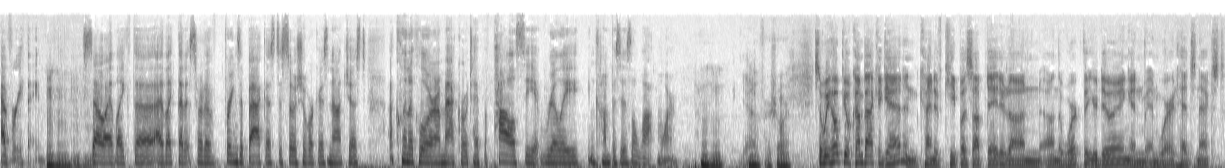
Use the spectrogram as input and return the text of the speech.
everything. Mm-hmm. Mm-hmm. So I like the I like that it sort of brings it back as to social work as not just a clinical or a macro type of policy. It really encompasses a lot more. Yeah. for sure. So we hope you'll come back again and kind of keep us updated on on the work that you're doing and and where it heads next.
